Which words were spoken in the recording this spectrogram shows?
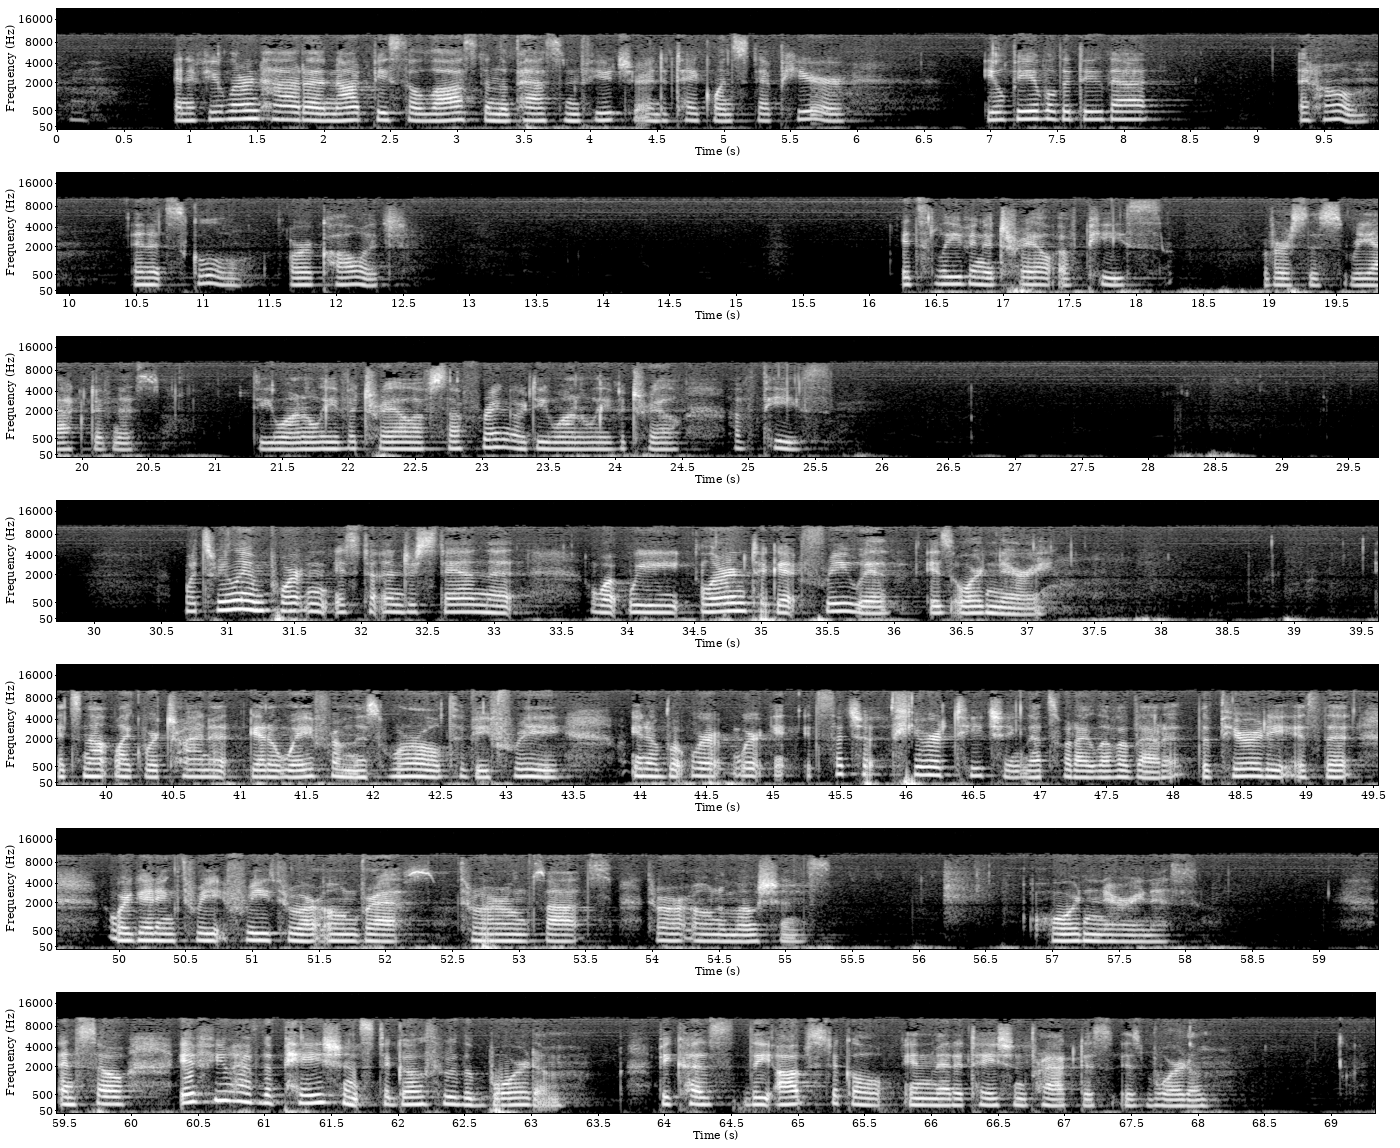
And if you learn how to not be so lost in the past and future and to take one step here, you'll be able to do that at home and at school or at college. It's leaving a trail of peace versus reactiveness. Do you want to leave a trail of suffering or do you want to leave a trail of peace? What's really important is to understand that what we learn to get free with is ordinary. It's not like we're trying to get away from this world to be free, you know, but we're, we're, it's such a pure teaching. That's what I love about it. The purity is that we're getting free, free through our own breath, through our own thoughts, through our own emotions. Ordinariness. And so, if you have the patience to go through the boredom, because the obstacle in meditation practice is boredom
